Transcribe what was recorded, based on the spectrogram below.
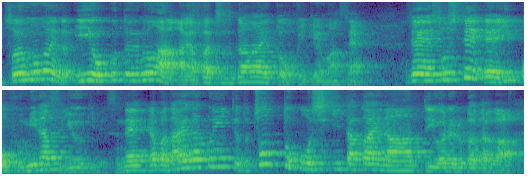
と。そういうものへの意欲というのがやっぱり続かないといけません。でそして、え一歩踏み出す勇気ですね。やっぱ大学院っていうとちょっとこう敷居高いなって言われる方が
